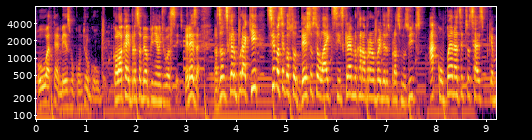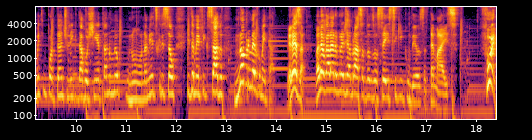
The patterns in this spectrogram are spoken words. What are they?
ou até mesmo contra o Goldberg. Coloca aí pra saber a opinião de vocês, beleza? Nós vamos ficando por aqui. Se você gostou, deixa o seu like, se inscreve no canal pra não perder os próximos vídeos, acompanha nas redes sociais porque é muito importante, o link da roxinha tá no meu, no, na minha descrição e também fixado no primeiro comentário, beleza? Valeu galera, um grande abraço a todos vocês, fiquem com Deus, até mais, fui!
